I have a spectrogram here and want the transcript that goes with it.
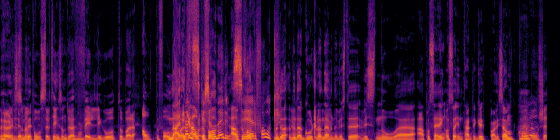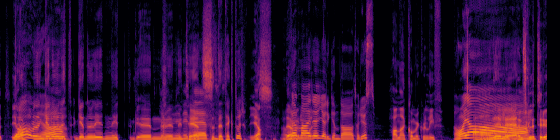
Det høres ut som en positiv ting. Sånn, du er veldig god til å bare oute folk. Nei, bare, ikke oute folk. Ser folk. Men du, er- men du er god til å nevne hvis, du, hvis noe er posering, også internt i gruppa, liksom. Call bullshit. Ja, men en Ja. genuinit, genuinit, genuinitetsdetektor. Yes. det er Hvem er Jørgen da, Torjus? Han er comic relief. Å ja! deilig. Hvem skulle tru?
